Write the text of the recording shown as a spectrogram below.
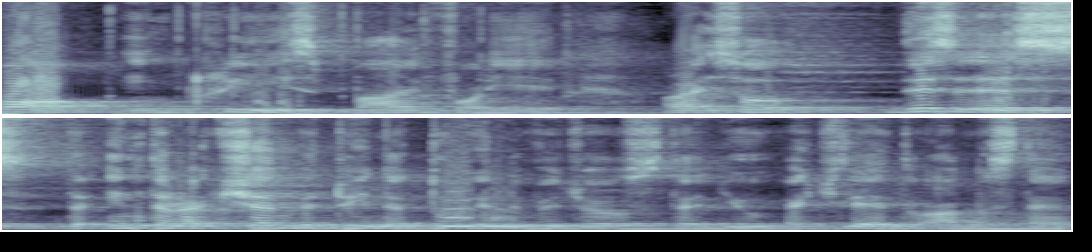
Bob increased by 48 alright so this is the interaction between the two individuals that you actually have to understand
